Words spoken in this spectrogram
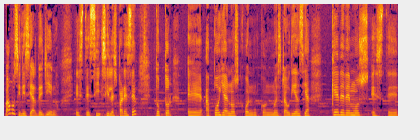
vamos a iniciar de lleno. Este, si, si les parece, doctor, eh, apóyanos con, con nuestra audiencia qué debemos este,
